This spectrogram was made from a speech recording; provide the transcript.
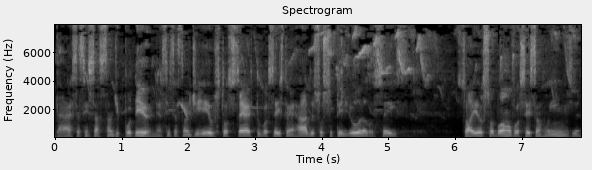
dá essa sensação de poder, né? a sensação de eu estou certo, vocês estão errados, eu sou superior a vocês, só eu sou bom, vocês são ruins. Né?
